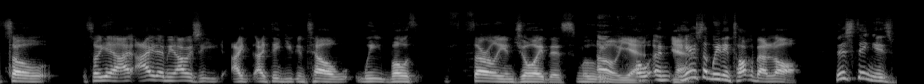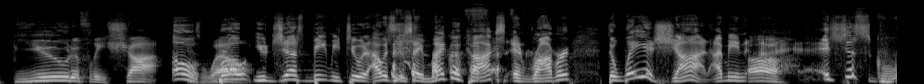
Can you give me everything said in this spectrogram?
so so yeah i i, I mean obviously i i think you can tell we both thoroughly enjoyed this movie Oh, yeah. oh and Yeah. here's something we didn't talk about at all this thing is beautifully shot Oh, as well bro, you just beat me to it. I was going to say Michael Cox and Robert, the way it's shot. I mean, Oh. It's just gr-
